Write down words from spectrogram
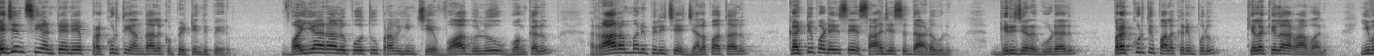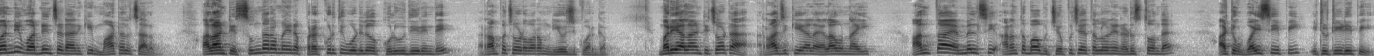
ఏజెన్సీ అంటేనే ప్రకృతి అందాలకు పెట్టింది పేరు. వయ్యారాలు పోతూ ప్రవహించే వాగులు వంకలు రారమ్మని పిలిచే జలపాతాలు కట్టిపడేసే సహజ సిద్ధ అడవులు గిరిజన గూడాలు ప్రకృతి పలకరింపులు కిలకిలా రావాలు. ఇవన్నీ వర్ణించడానికి మాటలు చాలవు. అలాంటి సుందరమైన ప్రకృతి ఒడిలో కొలువుదీరిందే రంపచోడవరం నియోజకవర్గం. మరి అలాంటి చోట రాజకీయాలు ఎలా ఉన్నాయి? అంతా ఎమ్మెల్సీ అనంతబాబు చెప్పుచేతల్లోనే నడుస్తోందా? అటు వైసీపీ ఇటు టీడీపీ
